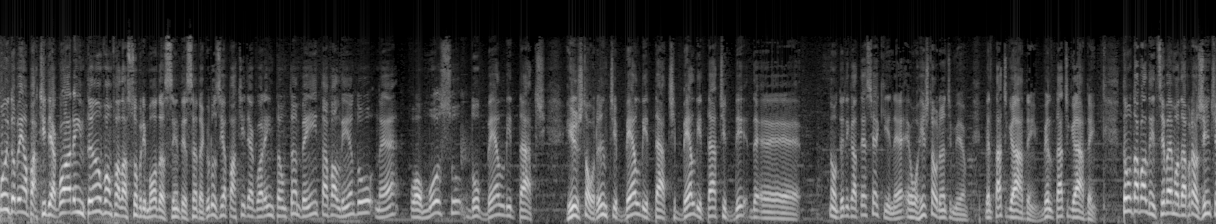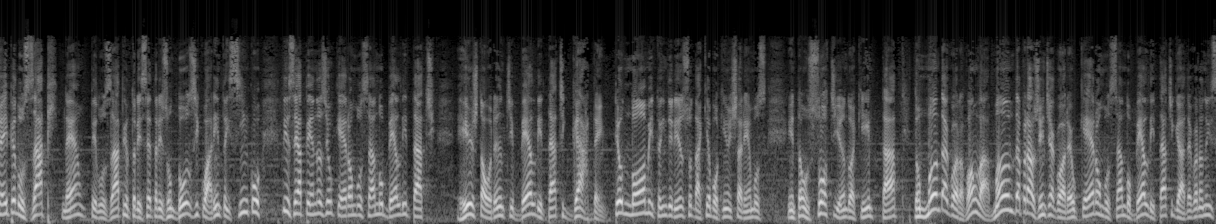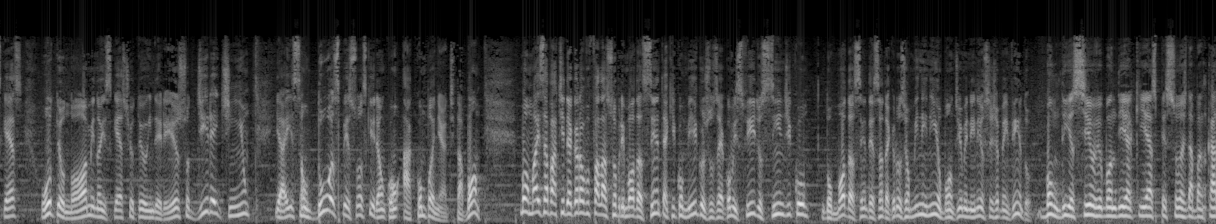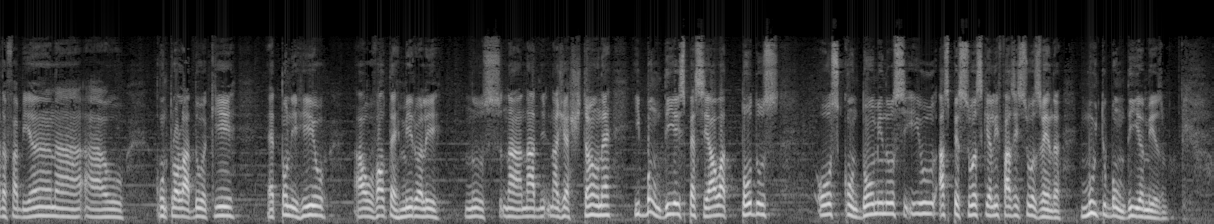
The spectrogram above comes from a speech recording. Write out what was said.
Muito bem, a partir de agora, então, vamos falar sobre Moda Center Santa Cruz. E a partir de agora, então, também está valendo, né, o almoço do Belitate. Restaurante Belitate. Belitate de, de, é, não, Delicatessen é aqui, né? É o restaurante mesmo. Beltat Garden. Beltat Garden. Então tá valendo. Você vai mandar pra gente aí pelo zap, né? Pelo zap, o 3731 1245. Dizer apenas eu quero almoçar no Belitat. Restaurante Belitat Garden. Teu nome, teu endereço, daqui a pouquinho estaremos então sorteando aqui, tá? Então manda agora, vamos lá, manda pra gente agora. Eu quero almoçar no Belitat Garden. Agora não esquece o teu nome, não esquece o teu endereço direitinho. E aí são duas pessoas que irão com acompanhante, tá bom? Bom, mas a partir de agora eu vou falar sobre Moda Center aqui comigo, José Gomes Filho, síndico do Moda Center Santa Cruz. É o menininho. Bom dia, menininho. Seja bem-vindo. Bom dia, Silvio. Bom dia aqui às pessoas da bancada Fabiana, ao controlador aqui, é Tony Rio, ao Walter Miro ali nos, na, na, na gestão, né? E bom dia especial a todos os condôminos e o, as pessoas que ali fazem suas vendas. Muito bom dia mesmo.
